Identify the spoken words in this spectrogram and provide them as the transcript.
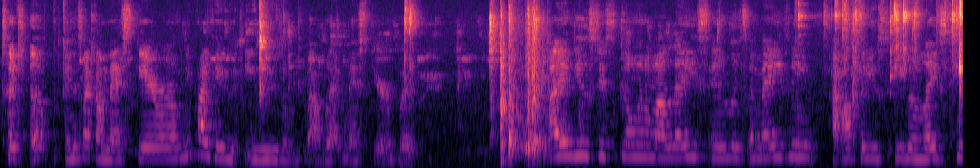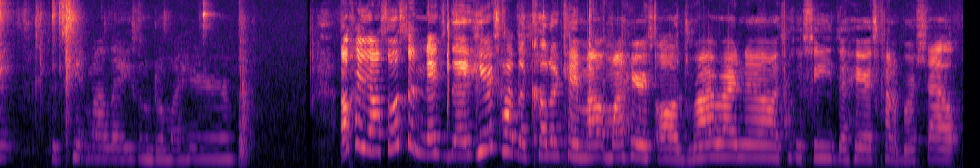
touch up and it's like a mascara. You probably can even use a black mascara but I use this going on my lace and it looks amazing. I also use even lace tint to tint my lace I'm doing my hair. Okay, y'all, so it's the next day. Here's how the color came out. My hair is all dry right now. As you can see, the hair is kind of brushed out.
